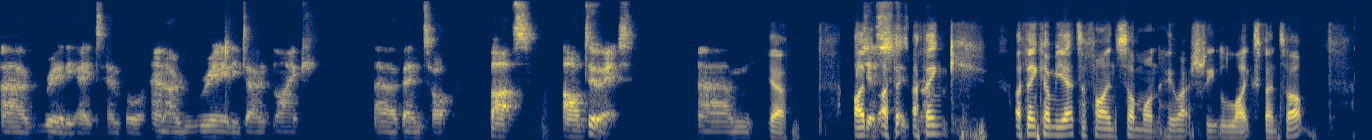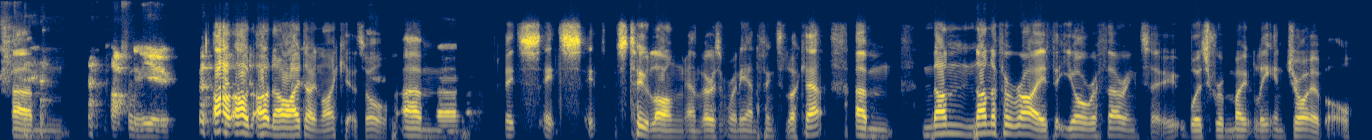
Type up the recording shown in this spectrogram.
Uh, really hate Temple, and I really don't like uh, Ventop. But I'll do it. Um, I, I, Just- think, I think I think I'm yet to find someone who actually likes Ventop. Um, apart from you, oh, oh, oh no, I don't like it at all. Um, Uh. It's it's it's too long, and there isn't really anything to look at. Um, none none of the ride that you're referring to was remotely enjoyable.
